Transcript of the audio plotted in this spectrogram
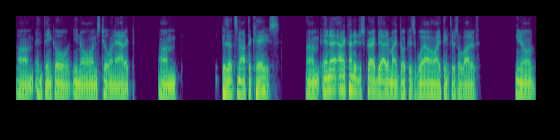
um, and think, oh, you know, I'm still an addict, because um, that's not the case. Um, and I, I kind of describe that in my book as well. I think there's a lot of, you know,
